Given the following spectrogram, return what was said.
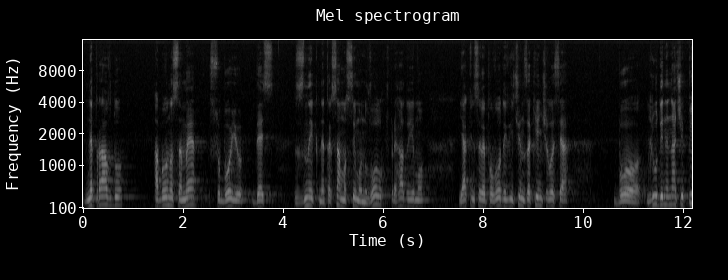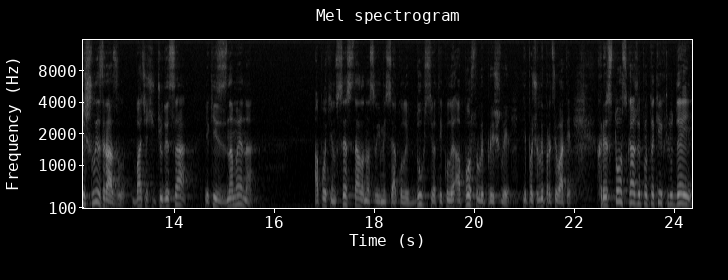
неправду, або воно саме собою десь зникне. Так само Симон Волх, пригадуємо, як він себе поводив і чим закінчилося. Бо люди неначе пішли зразу, бачачи чудеса, якісь знамена, а потім все стало на свої місця, коли Дух Святий, коли апостоли прийшли і почали працювати. Христос каже про таких людей:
